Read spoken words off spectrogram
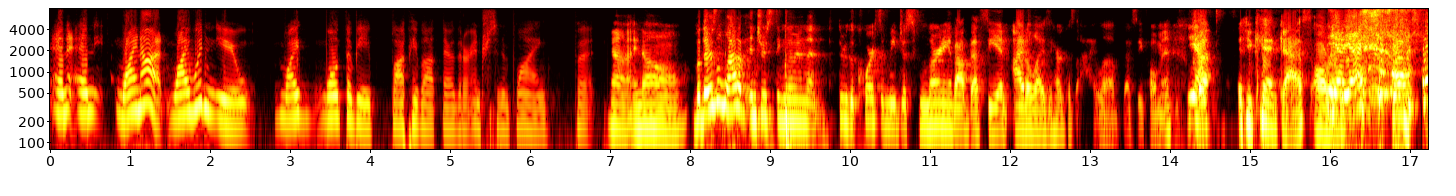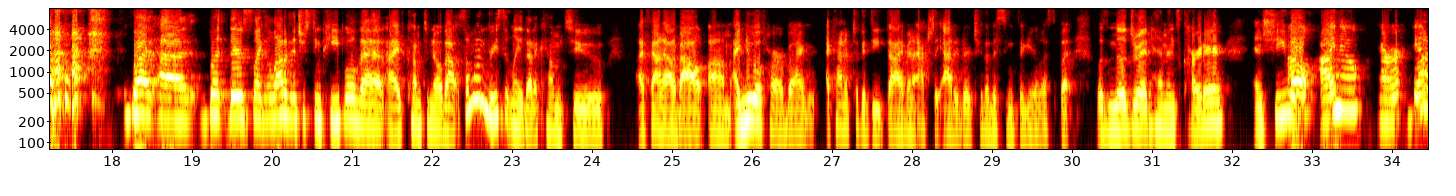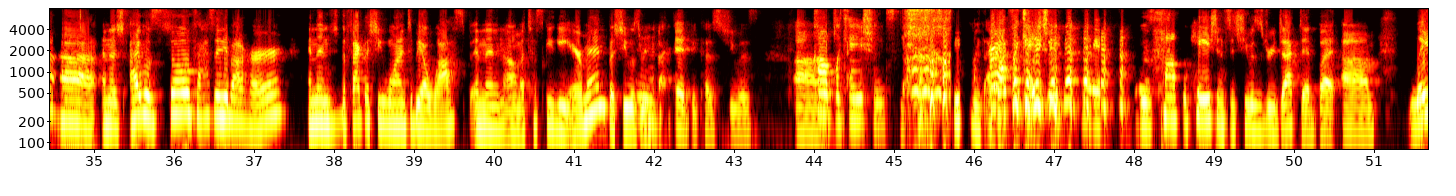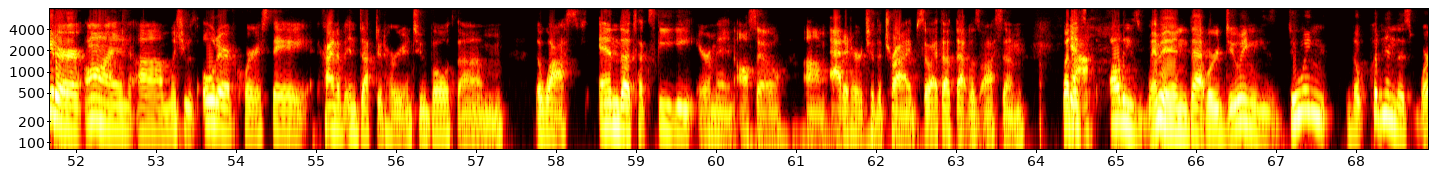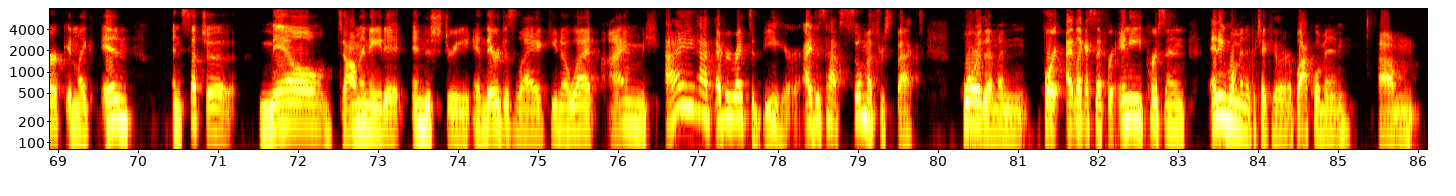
And and why not? Why wouldn't you? Why won't there be black people out there that are interested in flying but yeah i know but there's a lot of interesting women that through the course of me just learning about bessie and idolizing her because i love bessie coleman yeah but if you can't guess already yeah yeah but uh, but there's like a lot of interesting people that I've come to know about. Someone recently that I come to, I found out about. Um, I knew of her, but I, I kind of took a deep dive and I actually added her to the missing figure list. But was Mildred Hemmons Carter, and she was. Oh, I know her. Yeah, yeah and I was so fascinated about her. And then the fact that she wanted to be a WASP and then um, a Tuskegee Airman, but she was mm. rejected because she was um, complications. Yeah, application. it was complications that she was rejected. But um, later on, um, when she was older, of course, they kind of inducted her into both um, the WASP and the Tuskegee Airmen. Also um, added her to the tribe. So I thought that was awesome. But yeah. it's all these women that were doing these, doing the putting in this work and like in in such a male dominated industry and they're just like you know what i'm i have every right to be here i just have so much respect for them and for like i said for any person any woman in particular a black woman um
